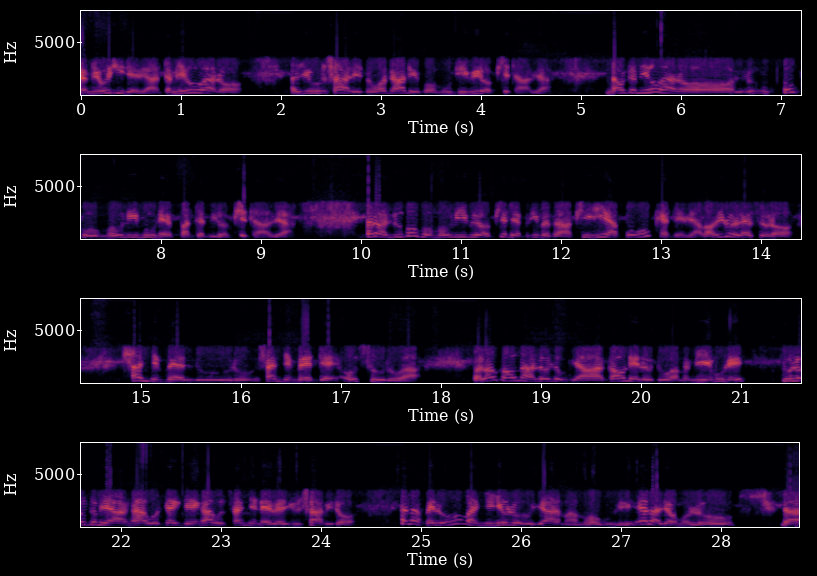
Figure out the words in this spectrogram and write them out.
နှမျိုးရှိတယ်ဗျာတစ်မျိုးကတော့အယူအဆတွေသဘောထားတွေပေါ်မူတည်ပြီးတော့ဖြစ်တာဗျ နောက်တစ်မျိုးကတော့လူပုဂ္ဂိုလ်မုန်းလီမှုနဲ့ပတ်သက်ပြီးတော့ဖြစ်တာဗျအဲ့တော့လူပုဂ္ဂိုလ်မုန်းလီပြီးတော့ဖြစ်တဲ့ပြိပက္ခဖြည့်ရှင်းကပိုခက်တယ်ဗျဘာဖြစ်လို့လဲဆိုတော့ဆန့်ကျင်ဘက်လူတို့ဆန့်ကျင်ဘက်တဲ့အုပ်စုတို့ကဘယ်လောက်ကောင်းတာလို့လုပ်ပြကောင်းတယ်လို့သူကမမြင်ဘူးလေသူလုပ်သမျှငါ့ကိုတိုက်တယ်ငါ့ကိုဆန့်ကျင်တယ်ပဲယူဆပြီးတော့အဲ့ဒါဘယ်လိုမှညင်ညွတ်လို့ရမှာမဟုတ်ဘူးလေအဲ့ဒါကြောင့်မို့လို့ဒါ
